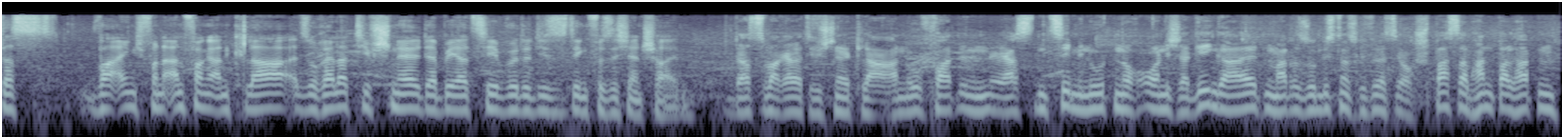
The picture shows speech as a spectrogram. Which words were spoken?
Das war eigentlich von Anfang an klar, also relativ schnell, der BRC würde dieses Ding für sich entscheiden. Das war relativ schnell klar. Hannover hat in den ersten zehn Minuten noch ordentlich dagegen gehalten. Man hatte so ein bisschen das Gefühl, dass sie auch Spaß am Handball hatten.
